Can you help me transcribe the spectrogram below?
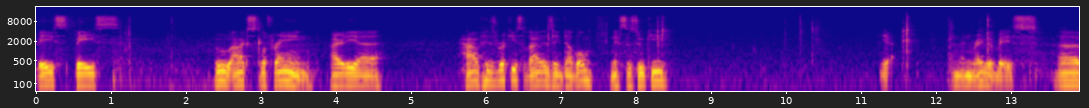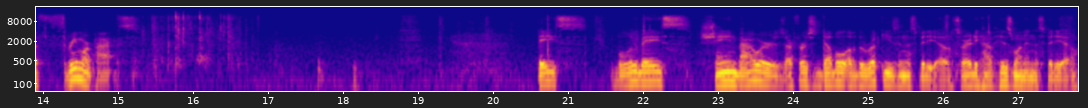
Base, base. Ooh, Alex Lafreniere. I already uh, have his rookie, so that is a double. Nick Suzuki. Yeah. And then regular base. Uh, three more packs. base, blue base, Shane Bowers, our first double of the rookies in this video. So I already have his one in this video.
